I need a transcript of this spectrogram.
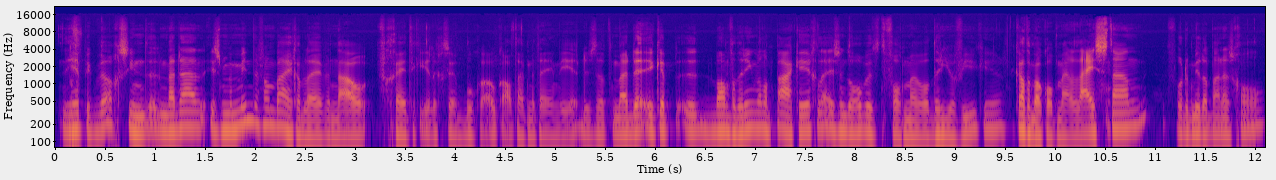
die heb ik wel gezien. Maar daar is me minder van bijgebleven. Nou, vergeet ik eerlijk gezegd boeken ook altijd meteen weer. Dus dat, maar de, ik heb de Man van de Ring wel een paar keer gelezen. En de Hobbit volgens mij wel drie of vier keer. Ik had hem ook op mijn lijst staan voor de middelbare school.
